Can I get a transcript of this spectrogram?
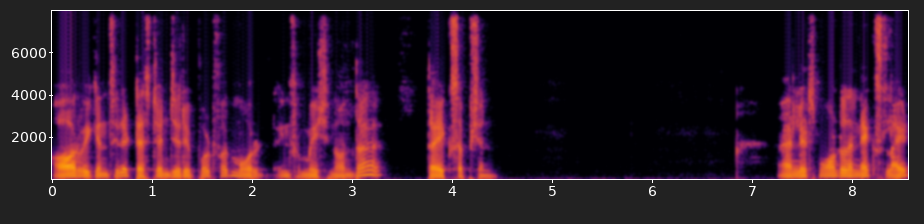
or we can see the test testng report for more information on the the exception. And let's move on to the next slide.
